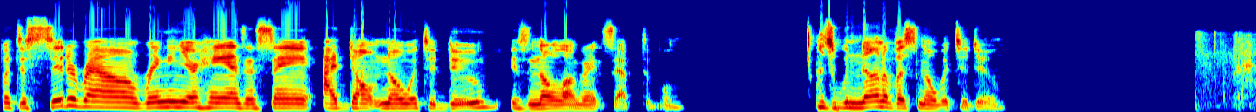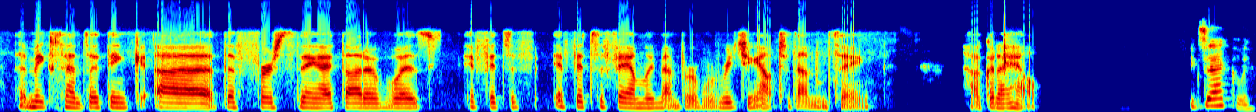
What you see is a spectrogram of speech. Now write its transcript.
But to sit around wringing your hands and saying, I don't know what to do is no longer acceptable. Because none of us know what to do. That makes sense. I think uh, the first thing I thought of was if it's a if it's a family member, we're reaching out to them and saying, "How can I help?" Exactly,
